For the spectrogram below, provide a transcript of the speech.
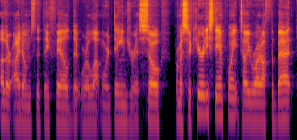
other items that they failed that were a lot more dangerous. So from a security standpoint, tell you right off the bat,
